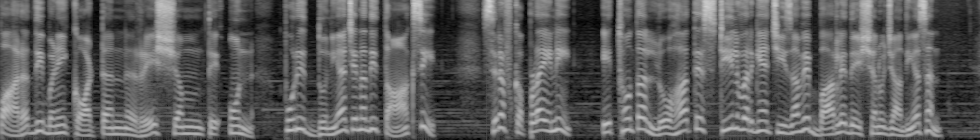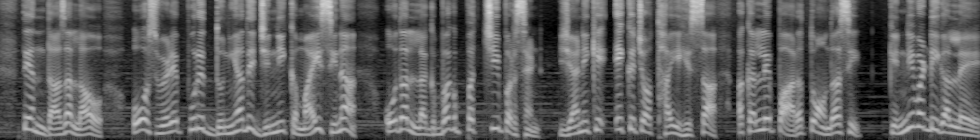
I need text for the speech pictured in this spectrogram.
ਭਾਰਤ ਦੀ ਬਣੀ ਕਾਟਨ, ਰੇਸ਼ਮ ਤੇ ਉਨ ਪੂਰੀ ਦੁਨੀਆ 'ਚ ਇਹਨਾਂ ਦੀ ਤਾਂਕ ਸੀ। ਸਿਰਫ ਕਪੜਾ ਹੀ ਨਹੀਂ, ਇੱਥੋਂ ਤਾਂ ਲੋਹਾ ਤੇ ਸਟੀਲ ਵਰਗੀਆਂ ਚੀਜ਼ਾਂ ਵੀ ਬਾਹਰਲੇ ਦੇਸ਼ਾਂ ਨੂੰ ਜਾਂਦੀਆਂ ਸਨ। ਤੇ ਅੰਦਾਜ਼ਾ ਲਾਓ, ਉਸ ਵੇਲੇ ਪੂਰੀ ਦੁਨੀਆ ਦੀ ਜਿੰਨੀ ਕਮਾਈ ਸੀ ਨਾ, ਉਹਦਾ ਲਗਭਗ 25% ਯਾਨੀ ਕਿ ਇੱਕ ਚੌਥਾਈ ਹਿੱਸਾ ਇਕੱਲੇ ਭਾਰਤ ਤੋਂ ਆਉਂਦਾ ਸੀ। ਕਿੰਨੀ ਵੱਡੀ ਗੱਲ ਏ।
